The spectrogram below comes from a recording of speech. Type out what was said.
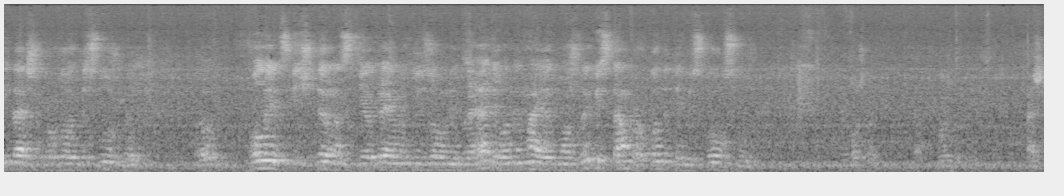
і далі проходити служби е, Волинській 14-й окремій механізованій бригаді, вони мають можливість там проходити військову службу. Можна? Так, можна. Перше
